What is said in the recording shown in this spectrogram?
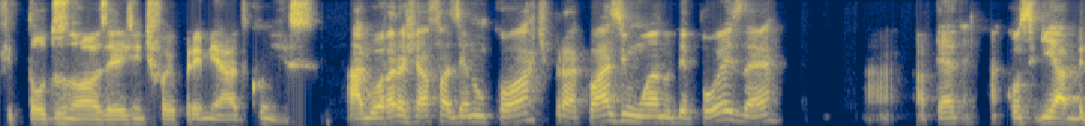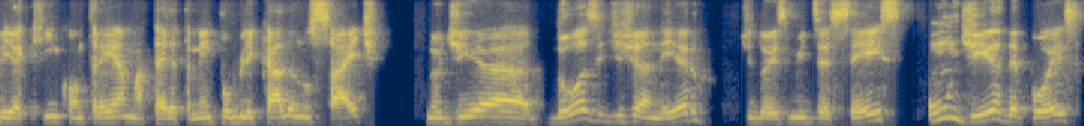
Que todos nós aí a gente foi premiado com isso. Agora já fazendo um corte para quase um ano depois, né? Até consegui abrir aqui, encontrei a matéria também publicada no site no dia 12 de janeiro de 2016, um dia depois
